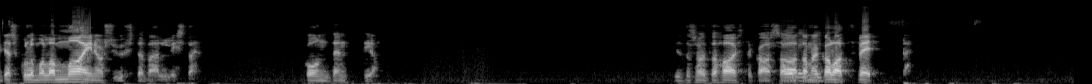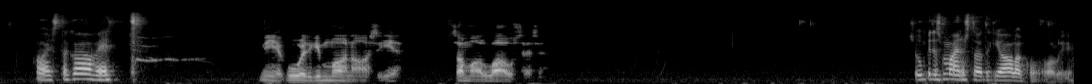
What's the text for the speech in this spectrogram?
Pitäis kuulemma olla mainosystävällistä kontenttia. Jota sanoit, että haistakaa saatana mitä? kalat vettä. Haistakaa vettä. Niin ja kuitenkin manaa siihen samaan lauseeseen. Sun pitäisi mainostaa jotakin alkoholia.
